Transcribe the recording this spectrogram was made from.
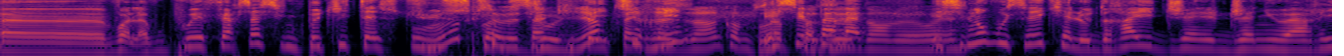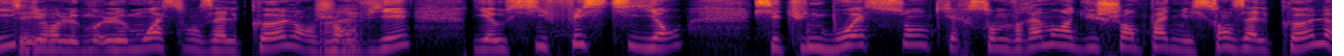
euh, voilà, vous pouvez faire ça, c'est une petite astuce ça comme ça joli, qui un petit raisin comme Et ça. c'est posé pas mal. dans le- Et sinon, vous savez qu'il y a le Dry Ja- January, le, le mois sans alcool en Ouais. janvier. Il y a aussi Festillant. C'est une boisson qui ressemble vraiment à du champagne, mais sans alcool.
